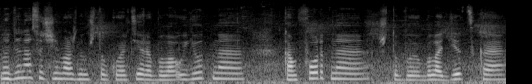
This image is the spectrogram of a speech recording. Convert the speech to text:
Но для нас очень важно, чтобы квартира была уютная, комфортная, чтобы была детская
